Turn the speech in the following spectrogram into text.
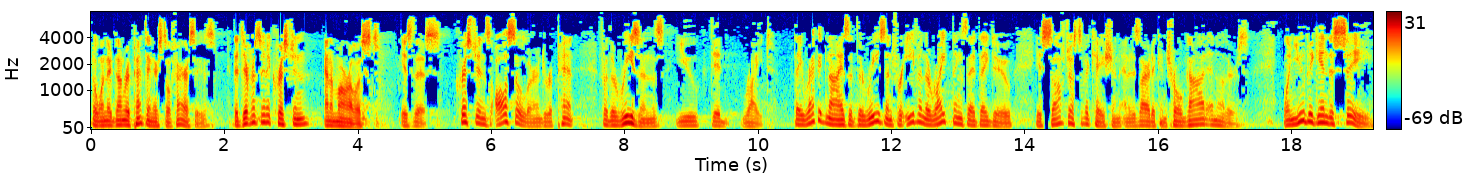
But when they're done repenting, they're still Pharisees. The difference between a Christian and a moralist is this Christians also learn to repent for the reasons you did right. They recognize that the reason for even the right things that they do is self justification and a desire to control God and others. When you begin to see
